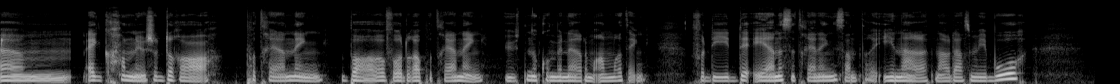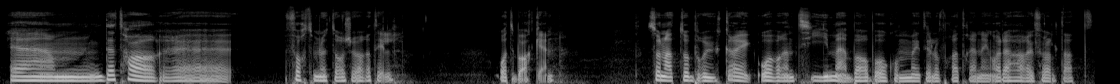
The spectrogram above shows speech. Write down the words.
um, jeg kan jo ikke dra på trening bare for å dra på trening uten å kombinere det med andre ting. Fordi det eneste treningssenteret i nærheten av der som vi bor, um, det tar uh, 40 minutter å kjøre til og tilbake igjen. Sånn at da bruker jeg over en time bare på å komme meg til og fra trening, og det har jeg følt at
